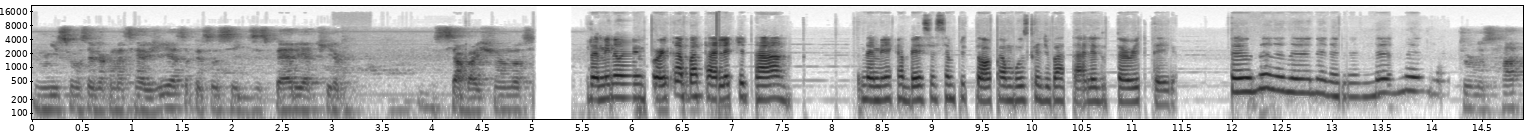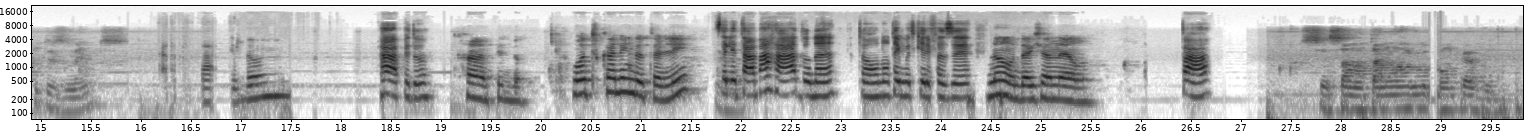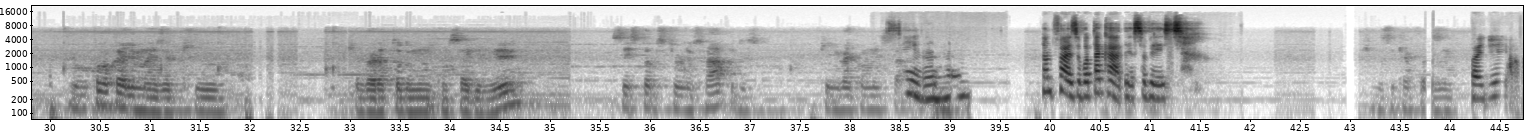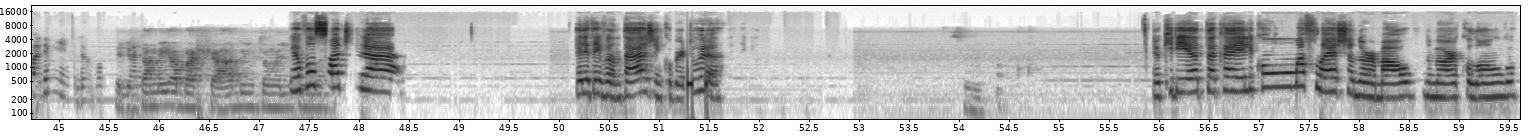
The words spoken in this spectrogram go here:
nisso você já começa a reagir, essa pessoa se desespera e atira se abaixando assim. Pra mim não importa a batalha que tá. Na minha cabeça sempre toca a música de batalha do Fairy Tail. Turnos rápidos, lentos. Rápido. Rápido. Rápido. O outro cara ainda tá ali? Se ele tá amarrado, né? Então não tem muito o que ele fazer. Não, da janela. Tá. Você só não tá num ângulo bom pra ver. Eu vou colocar ele mais aqui. Que agora todo mundo consegue ver. Vocês todos turnos rápidos? Quem vai começar? Sim. Uhum. Tanto faz, eu vou atacar dessa vez. O que você quer fazer? Pode, pode ir. eu vou- Ele tá meio abaixado, então ele. Eu vou só tirar. Ele tem vantagem, cobertura? Sim. Eu queria atacar ele com uma flecha normal no meu arco longo.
